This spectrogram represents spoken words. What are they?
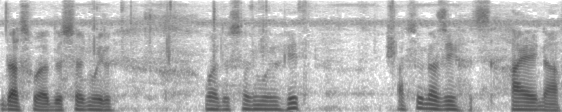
That's where the sun will where the sun will hit as soon as it's high enough.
